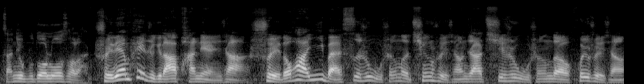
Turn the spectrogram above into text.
咱就不多啰嗦了。水电配置给大家盘点一下，水的话，一百四十五升的清水箱加七十五升的灰水箱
